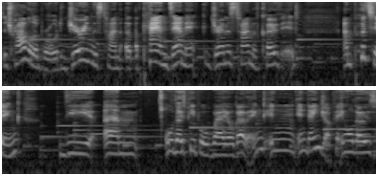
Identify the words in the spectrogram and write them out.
to travel abroad during this time of a pandemic, during this time of COVID, and putting the um, all those people where you're going in in danger, putting all those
